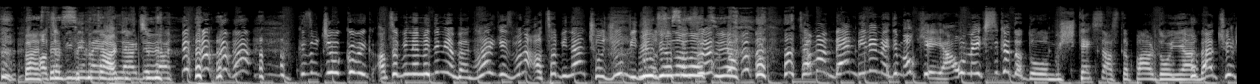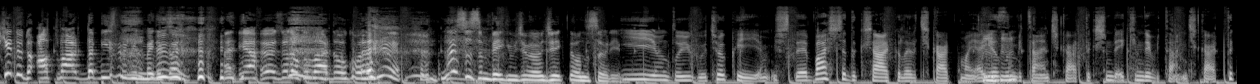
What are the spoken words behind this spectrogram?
Ben Ata sıkı takipçin. ben. Kızım çok komik. Ata binemedim ya ben. Herkes bana ata binen çocuğun videosunu Videosunu atıyor. tamam ben binemedim okey ya. O Meksika'da doğmuş. Teksas'ta pardon ya. Ben Türkiye'de de at vardı da biz mi bilmedik? Biz- ya özel okul vardı okumadı diyor ya. Nasılsın Begüm'cüğüm öncelikle onu sorayım. İyiyim Duygu çok iyiyim. İşte başladık şarkıları çıkartmaya. Yazın bir tane çıkarttık. Şimdi Ekim'de bir tane çıkarttık.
